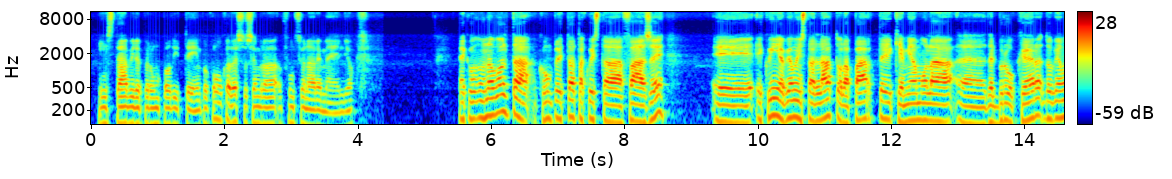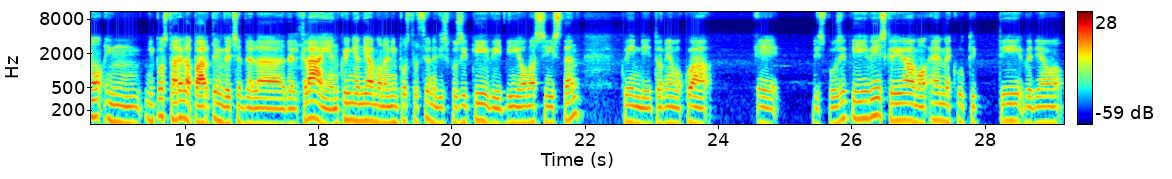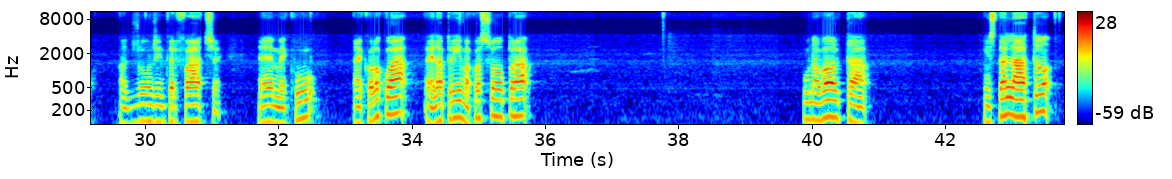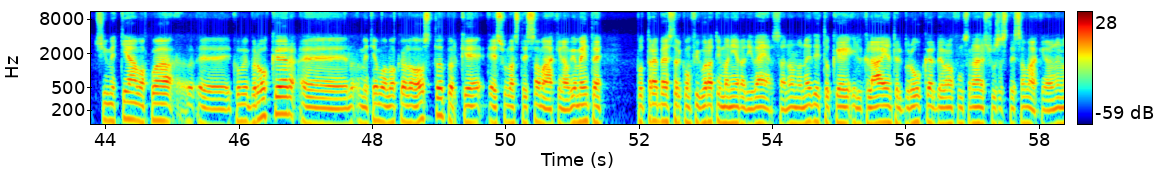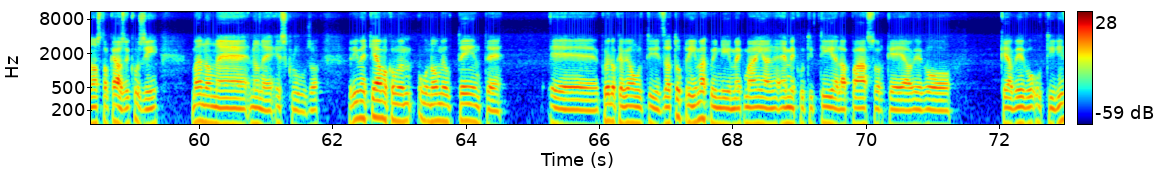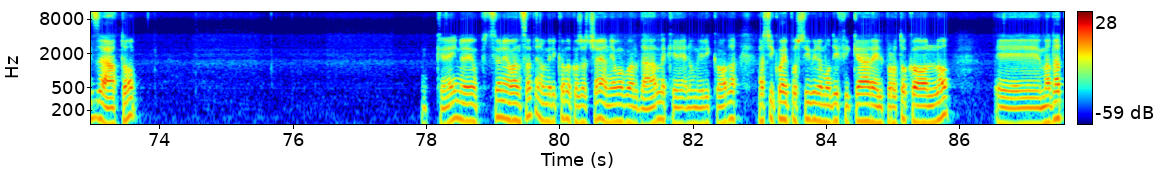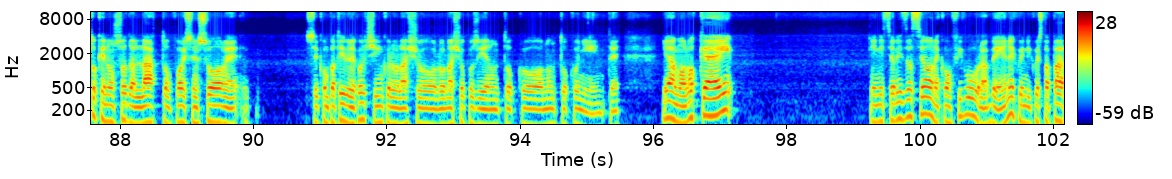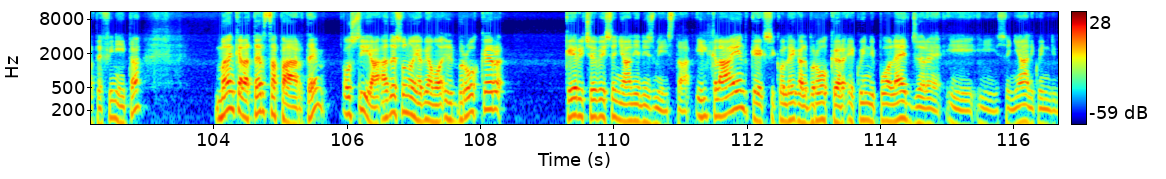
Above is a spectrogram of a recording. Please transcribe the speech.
instabile per un po' di tempo. Comunque adesso sembra funzionare meglio. Ecco, una volta completata questa fase, e, e, quindi abbiamo installato la parte chiamiamola eh, del broker dobbiamo in, impostare la parte invece della, del client. Quindi andiamo nell'impostazione dispositivi di Home Assistant. Quindi torniamo qua e dispositivi scriviamo mqtt vediamo aggiungi interfacce mq eccolo qua è la prima qua sopra una volta installato ci mettiamo qua eh, come broker, eh, mettiamo localhost perché è sulla stessa macchina. Ovviamente potrebbe essere configurato in maniera diversa, no? non è detto che il client e il broker devono funzionare sulla stessa macchina, nel nostro caso è così, ma non è, non è escluso. Rimettiamo come un nome utente eh, quello che abbiamo utilizzato prima, quindi McMahon MQTT è la password che avevo, che avevo utilizzato. Ok, le opzioni avanzate non mi ricordo cosa c'è, andiamo a guardarle che non mi ricordo. Ah sì, qua è possibile modificare il protocollo, eh, ma dato che non so dal lato poi sensore se compatibile col 5 lo lascio, lo lascio così e non tocco, non tocco niente. Diamo l'ok, inizializzazione, configura, bene, quindi questa parte è finita. Manca la terza parte, ossia adesso noi abbiamo il broker che riceve i segnali in smista, il client che si collega al broker e quindi può leggere i, i segnali, quindi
